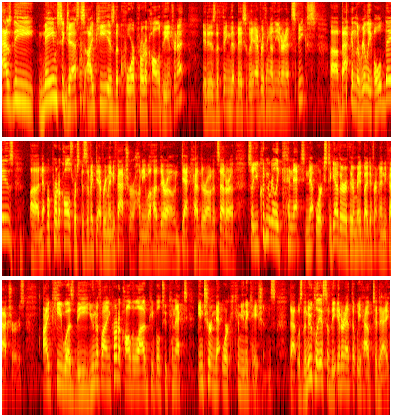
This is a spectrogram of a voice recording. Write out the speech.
as the name suggests, IP is the core protocol of the internet. It is the thing that basically everything on the internet speaks. Uh, back in the really old days, uh, network protocols were specific to every manufacturer. Honeywell had their own, DEC had their own, et cetera. So you couldn't really connect networks together if they were made by different manufacturers. IP was the unifying protocol that allowed people to connect inter-network communications. That was the nucleus of the internet that we have today.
